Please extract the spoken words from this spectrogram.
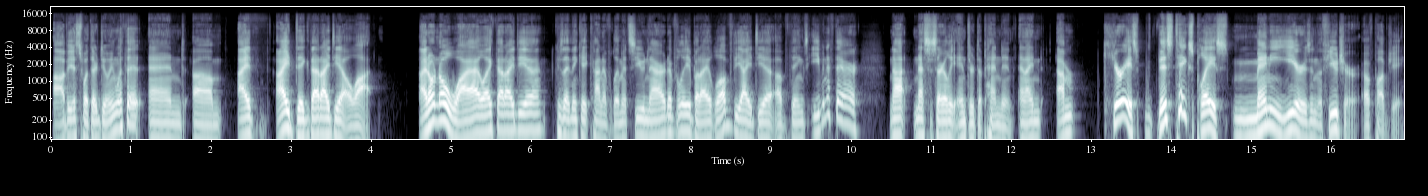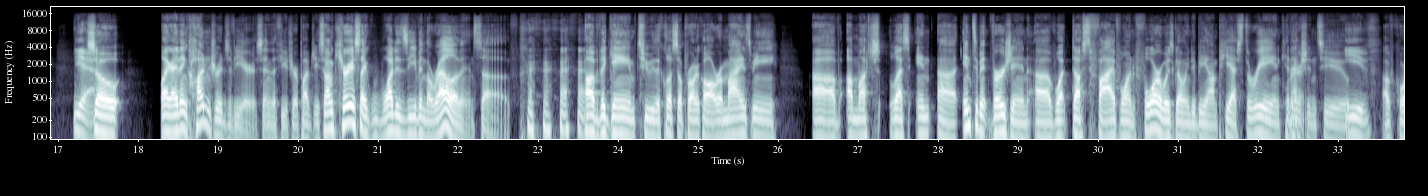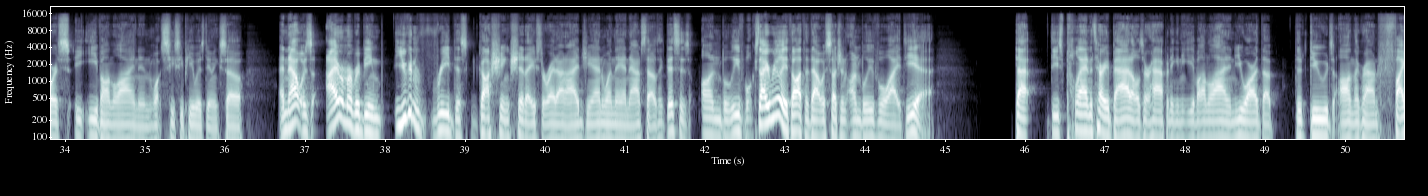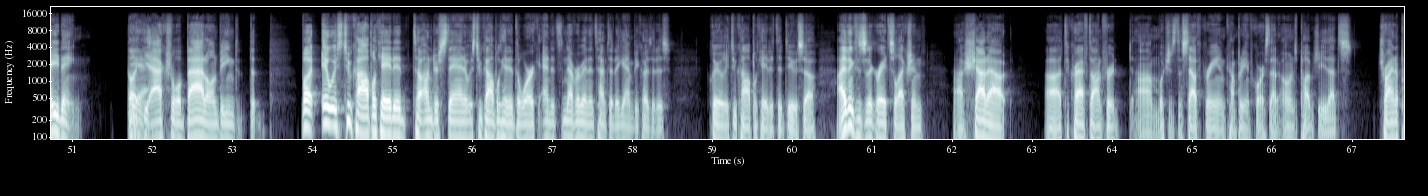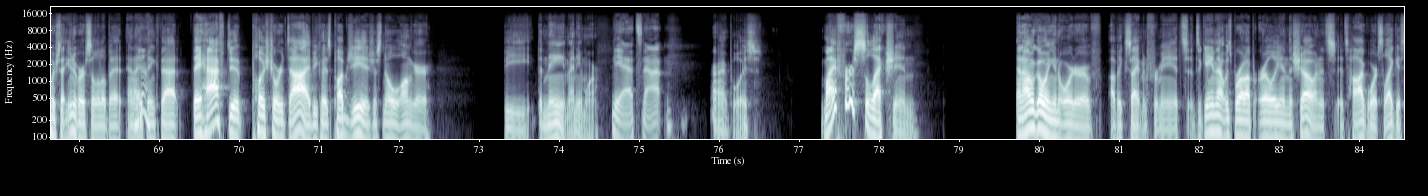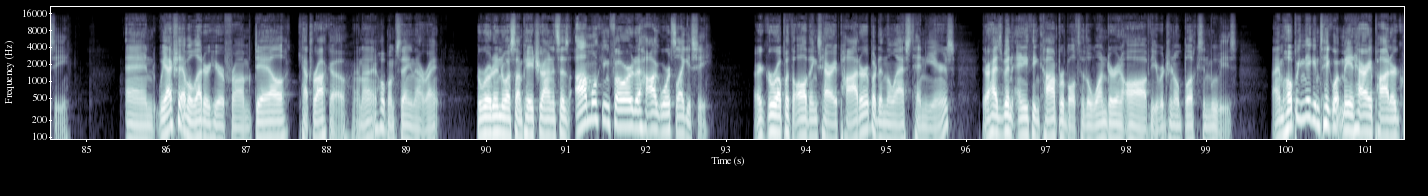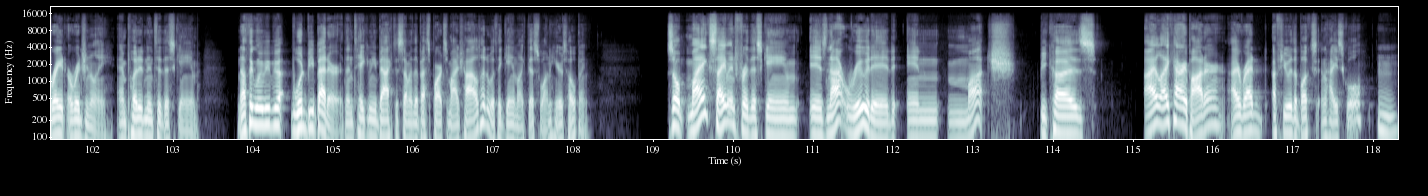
obvious what they're doing with it. And um, I I dig that idea a lot. I don't know why I like that idea because I think it kind of limits you narratively, but I love the idea of things, even if they're not necessarily interdependent. And I I'm curious. This takes place many years in the future of PUBG. Yeah. So, like, I think hundreds of years in the future of PUBG. So I'm curious, like, what is even the relevance of of the game to the Callisto Protocol? Reminds me of a much less in, uh, intimate version of what Dust 514 was going to be on PS3 in connection to, Eve. of course, Eve Online and what CCP was doing. So, and that was, I remember being, you can read this gushing shit I used to write on IGN when they announced that. I was like, this is unbelievable. Because I really thought that that was such an unbelievable idea that these planetary battles are happening in Eve Online and you are the, the dudes on the ground fighting like the actual battle and being, d- but it was too complicated to understand. It was too complicated to work, and it's never been attempted again because it is clearly too complicated to do. So I think this is a great selection. Uh, shout out uh, to Craft Onford, um, which is the South Korean company, of course, that owns PUBG. That's trying to push that universe a little bit, and I think that they have to push or die because PUBG is just no longer the the name anymore. Yeah, it's not. All right, boys. My first selection, and I'm going in order of, of excitement for me. It's it's a game that was brought up early in the show, and it's it's Hogwarts Legacy. And we actually have a letter here from Dale Catraco, and I hope I'm saying that right, who wrote into us on Patreon and says, I'm looking forward to Hogwarts Legacy. I grew up with all things Harry Potter, but in the last 10 years, there has been anything comparable to the wonder and awe of the original books and movies. I'm hoping they can take what made Harry Potter great originally and put it into this game. Nothing would be would be better than taking me back to some of the best parts of my childhood with a game like this one. Here's hoping. So my excitement for this game is not rooted in much because I like Harry Potter. I read a few of the books in high school. Mhm.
